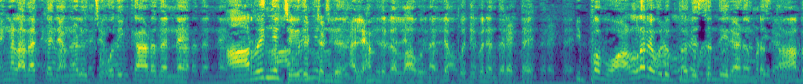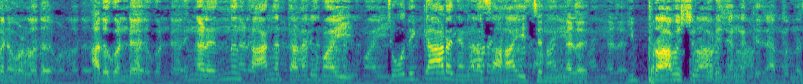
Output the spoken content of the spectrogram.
നിങ്ങൾ അതൊക്കെ ഞങ്ങൾ ചോദിക്കാതെ തന്നെ അറിഞ്ഞ് ചെയ്തിട്ടുണ്ട്. അലഹമില്ല അള്ളാഹു നല്ല പ്രതിഫലം തരട്ടെ. ഇപ്പൊ വളരെ ഒരു പ്രതിസന്ധിയിലാണ് നമ്മുടെ സ്ഥാപനം ഉള്ളത്. അതുകൊണ്ട് നിങ്ങൾ എന്നും താങ്ങത്തണലുമായി ചോദിക്കാതെ ഞങ്ങളെ സഹായിച്ച നിങ്ങൾ ഇപ്രാവശ്യം കൂടി ഞങ്ങൾക്ക് ഇതിനകത്തൊന്ന്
